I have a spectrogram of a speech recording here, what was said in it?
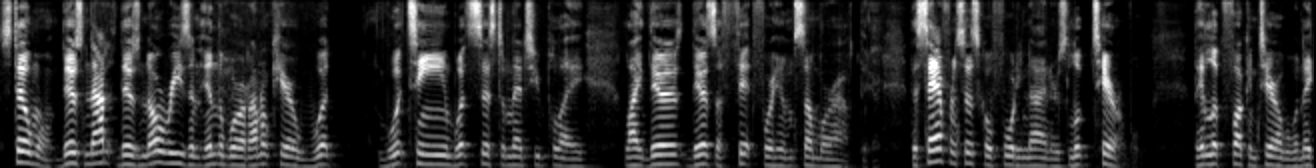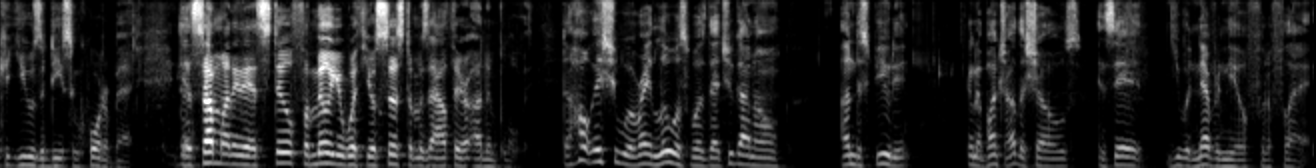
Still won't. There's not. There's no reason in the world. I don't care what what team, what system that you play. Like there's there's a fit for him somewhere out there. The San Francisco 49ers look terrible. They look fucking terrible, and they could use a decent quarterback. and somebody that's still familiar with your system is out there unemployed. the whole issue with Ray Lewis was that you got on Undisputed and a bunch of other shows and said you would never kneel for the flag.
